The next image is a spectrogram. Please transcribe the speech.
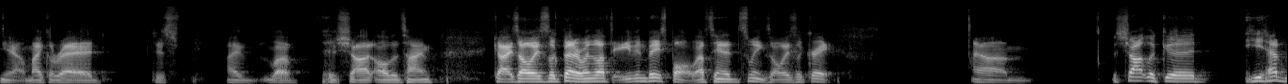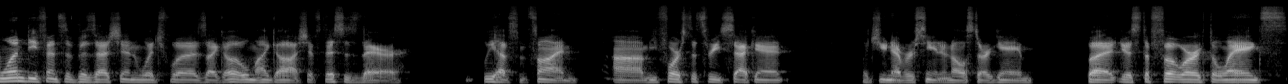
you know, Michael Redd, just I love his shot all the time guys always look better when they're lefty. Even baseball, left-handed swings always look great. Um, the shot looked good. He had one defensive possession, which was like, oh my gosh, if this is there, we have some fun. Um, he forced the three second, which you never see in an all star game. But just the footwork, the length,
